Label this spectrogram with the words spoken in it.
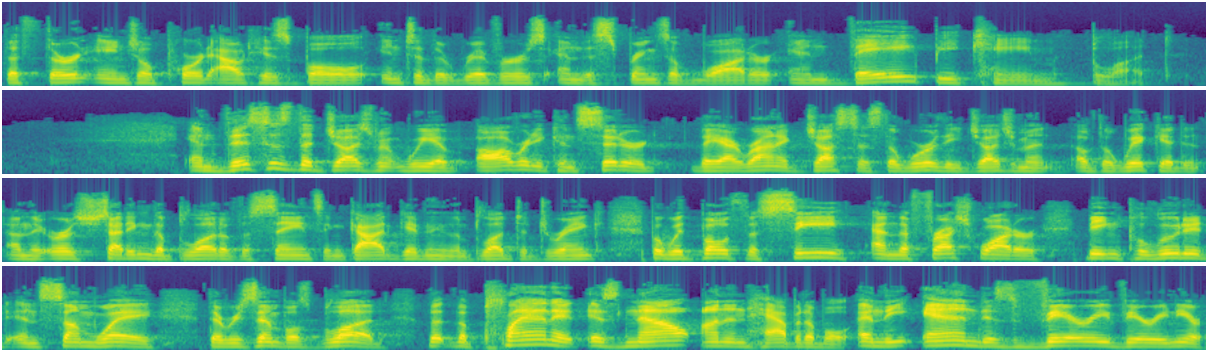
The third angel poured out his bowl into the rivers and the springs of water, and they became blood. And this is the judgment we have already considered the ironic justice, the worthy judgment of the wicked on the earth, shedding the blood of the saints and God giving them blood to drink. But with both the sea and the fresh water being polluted in some way that resembles blood, that the planet is now uninhabitable and the end is very, very near.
